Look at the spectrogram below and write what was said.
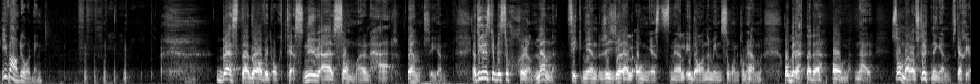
i vanlig ordning. Bästa David och Tess, nu är sommaren här. Äntligen. Jag tycker det ska bli så skönt, men fick mig en rejäl ångestsmäll idag när min son kom hem och berättade om när sommaravslutningen ska ske.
